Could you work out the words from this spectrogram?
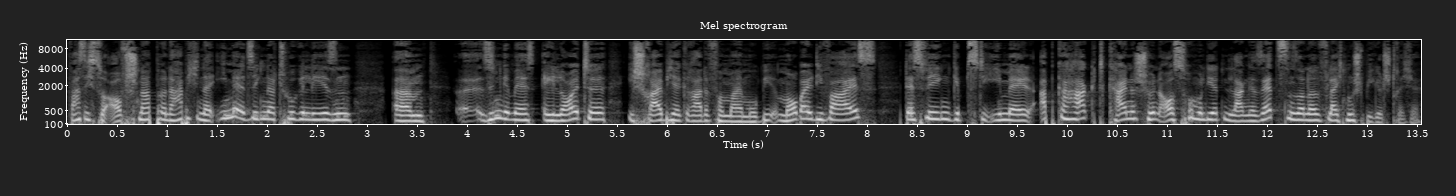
was ich so aufschnappe. Und da habe ich in der E-Mail-Signatur gelesen, ähm, äh, sinngemäß, ey Leute, ich schreibe hier gerade von meinem Mobi Mobile Device, deswegen gibt's die E-Mail abgehackt, keine schön ausformulierten lange Sätzen, sondern vielleicht nur Spiegelstriche.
